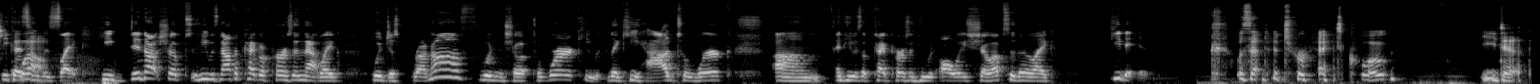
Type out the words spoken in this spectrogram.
Because Well- he was like, he did not show up. To, he was not the type of person that like would just run off, wouldn't show up to work. He would like he had to work, um, and he was the type of person who would always show up. So they're like, he did. was that a direct quote? He did.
